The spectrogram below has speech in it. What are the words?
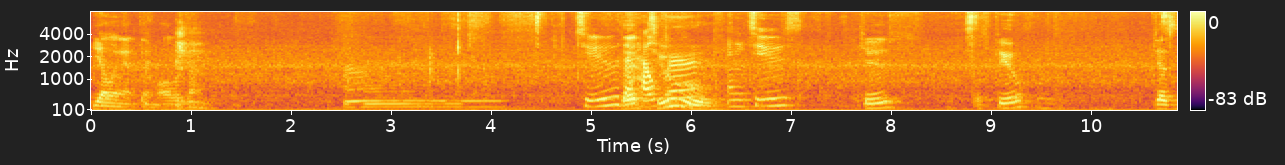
yelling at them all the time. Um, two, the, The helper. two. Any twos? Choose. Just few. Just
